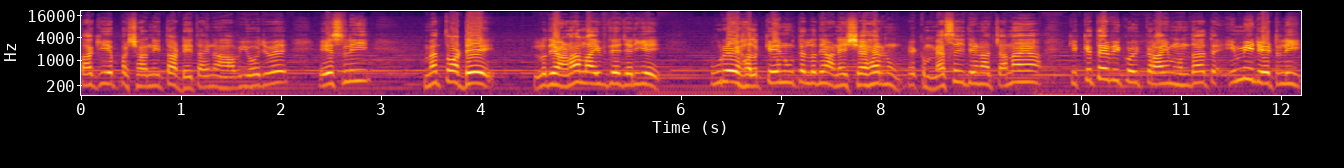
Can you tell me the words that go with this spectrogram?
ਤਾਂ ਕਿ ਇਹ ਪਰੇਸ਼ਾਨੀ ਤੁਹਾਡੇ ਤਾਈਂ ਨਾ ਹਾਵੀ ਹੋ ਜਾਵੇ। ਇਸ ਲਈ ਮੈਂ ਤੁਹਾਡੇ ਲੁਧਿਆਣਾ ਲਾਈਵ ਦੇ ਜ਼ਰੀਏ ਪੂਰੇ ਹਲਕੇ ਨੂੰ ਤੇ ਲੁਧਿਆਣੇ ਸ਼ਹਿਰ ਨੂੰ ਇੱਕ ਮੈਸੇਜ ਦੇਣਾ ਚਾਹਨਾ ਆ ਕਿ ਕਿਤੇ ਵੀ ਕੋਈ ਕ੍ਰਾਈਮ ਹੁੰਦਾ ਤੇ ਇਮੀਡੀਏਟਲੀ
